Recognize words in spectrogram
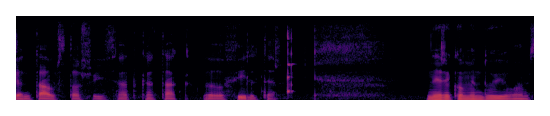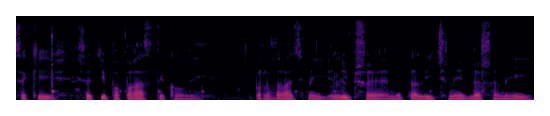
Кентавр 160, так, е, фільтр. Не рекомендую вам всякий, вся типа пластиковий, прозрачний, ліпше металічний, бляшаний,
